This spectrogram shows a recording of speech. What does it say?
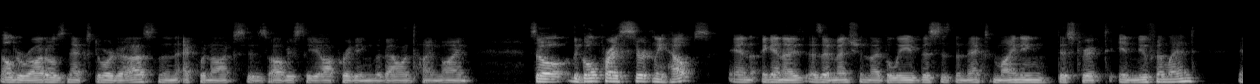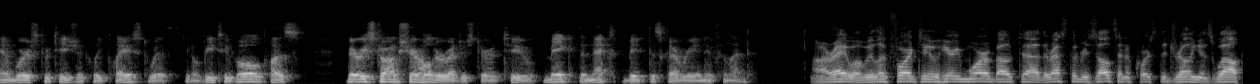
Eldorado's next door to us, and then Equinox is obviously operating the Valentine mine. So the gold price certainly helps. And again, I, as I mentioned, I believe this is the next mining district in Newfoundland, and we're strategically placed with you know B2Gold plus very strong shareholder register to make the next big discovery in Newfoundland. All right. Well, we look forward to hearing more about uh, the rest of the results and, of course, the drilling as well.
